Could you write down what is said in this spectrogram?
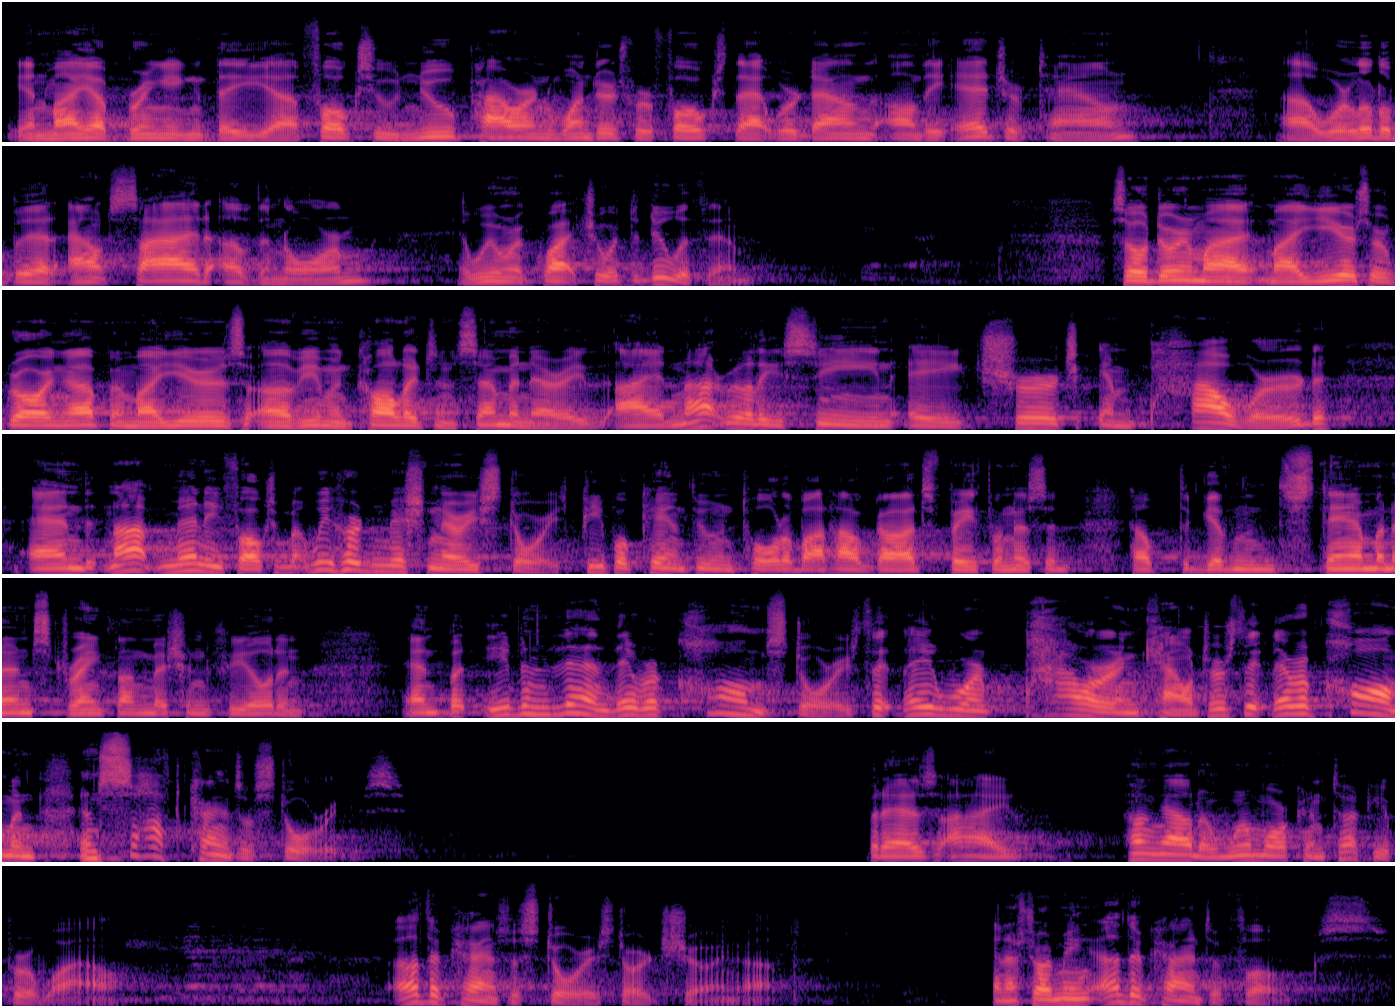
In my upbringing, the uh, folks who knew power and wonders were folks that were down on the edge of town, uh, were a little bit outside of the norm, and we weren't quite sure what to do with them. So during my, my years of growing up and my years of even college and seminary, I had not really seen a church empowered, and not many folks, but we heard missionary stories. People came through and told about how God's faithfulness had helped to give them stamina and strength on the mission field. And, and, but even then, they were calm stories. They, they weren't power encounters, they, they were calm and, and soft kinds of stories. But as I hung out in Wilmore, Kentucky for a while, other kinds of stories started showing up. And I started meeting other kinds of folks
